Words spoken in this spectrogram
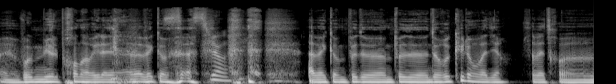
Euh, vaut mieux le prendre avec, la- avec, avec un peu, de, un peu de, de recul, on va dire. Ça va être. euh,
